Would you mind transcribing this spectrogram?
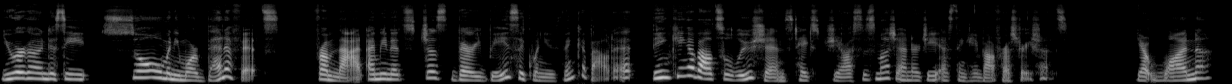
you are going to see so many more benefits from that. I mean, it's just very basic when you think about it. Thinking about solutions takes just as much energy as thinking about frustrations. Yet one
